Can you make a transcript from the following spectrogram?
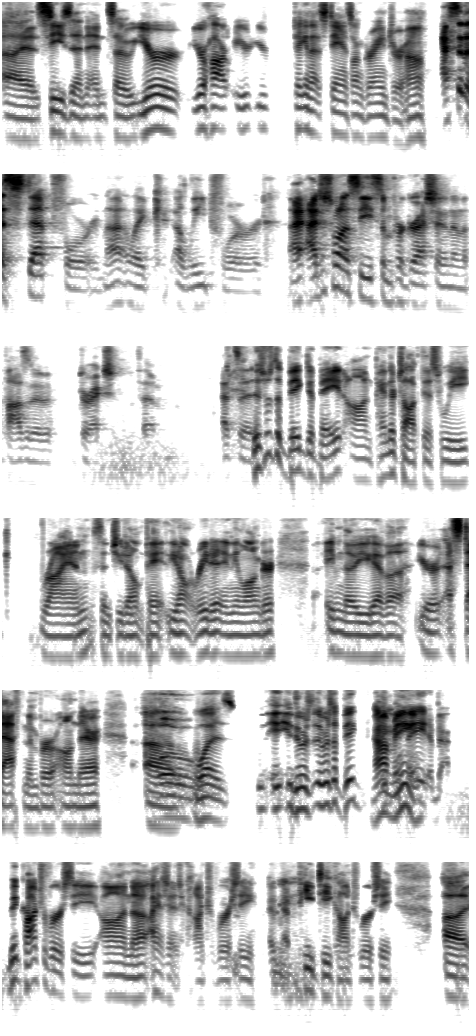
uh season and so you're you're hot you're, you're taking that stance on Grainger, huh? I said a step forward, not like a leap forward. I, I just want to see some progression in the positive direction with him. That's it. This was a big debate on Panther Talk this week Ryan, since you don't pay, you don't read it any longer, even though you have a you're a staff member on there. Uh, was it, there was there was a big Not big me. debate, a big controversy on uh, I say controversy a, controversy, a PT controversy, uh,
